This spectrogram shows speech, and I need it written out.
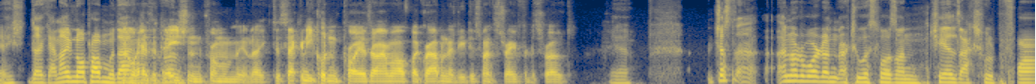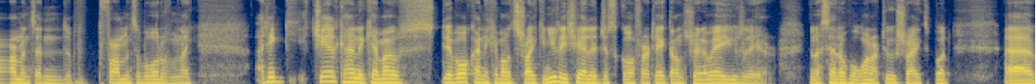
Yeah, he should- like, and I have no problem with that. No hesitation from him. Like the second he couldn't pry his arm off by grabbing it, he just went straight for the throat. Yeah. Just uh, another word on, or two, I suppose, on Chael's actual performance and the performance of both of them. Like, I think Chael kind of came out, they both kind of came out striking. Usually, Chael would just go for a takedown straight away, usually, or, you know, set up with one or two strikes. But uh,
